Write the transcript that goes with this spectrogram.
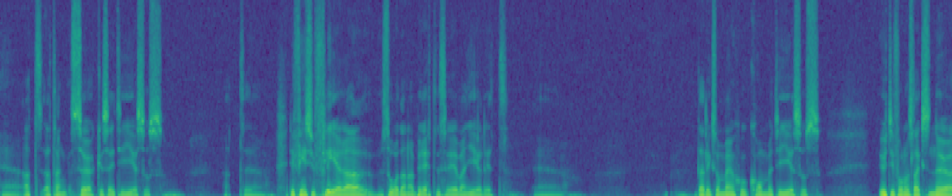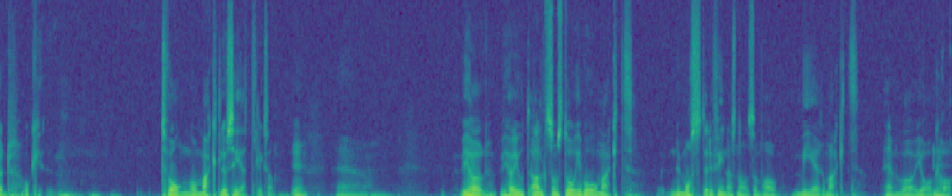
eh, att, att han söker sig till Jesus. Att, eh, det finns ju flera sådana berättelser i evangeliet. Där liksom människor kommer till Jesus utifrån någon slags nöd och tvång och maktlöshet. Liksom. Mm. Eh, vi, har, vi har gjort allt som står i vår makt. Nu måste det finnas någon som har mer makt än vad jag mm. har.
